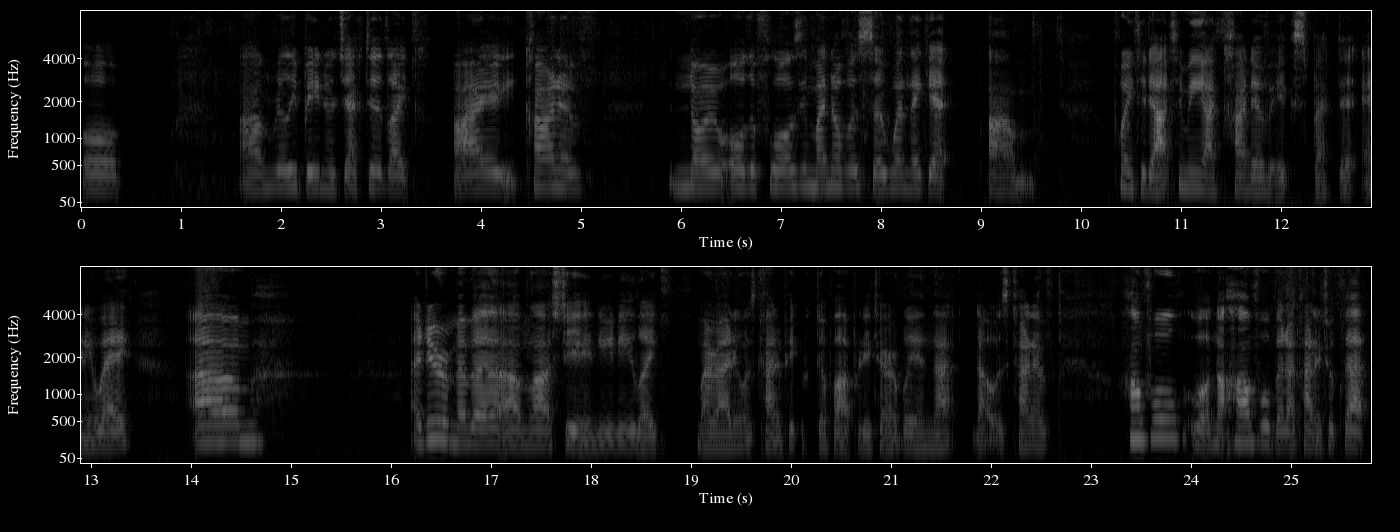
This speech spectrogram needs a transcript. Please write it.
or um, really been rejected. Like, I kind of know all the flaws in my novels, so when they get um, pointed out to me, I kind of expect it anyway. Um, I do remember um, last year in uni, like my writing was kind of picked apart pretty terribly, and that that was kind of harmful. Well, not harmful, but I kind of took that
